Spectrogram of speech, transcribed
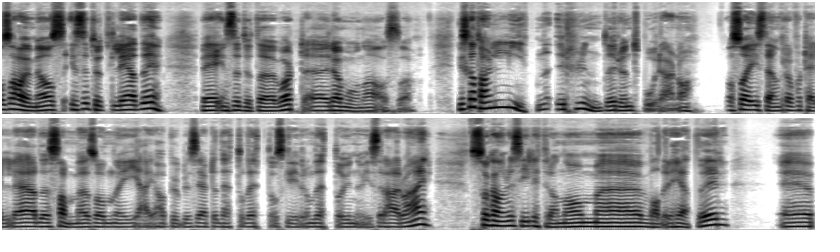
Og så har vi med oss instituttleder ved instituttet vårt, Ramona også. Vi skal ta en liten runde rundt bordet her nå. Og så Istedenfor å fortelle det samme sånn jeg har publisert dette og dette og skriver om dette og underviser her og her, så kan dere si litt om hva dere heter, eh,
